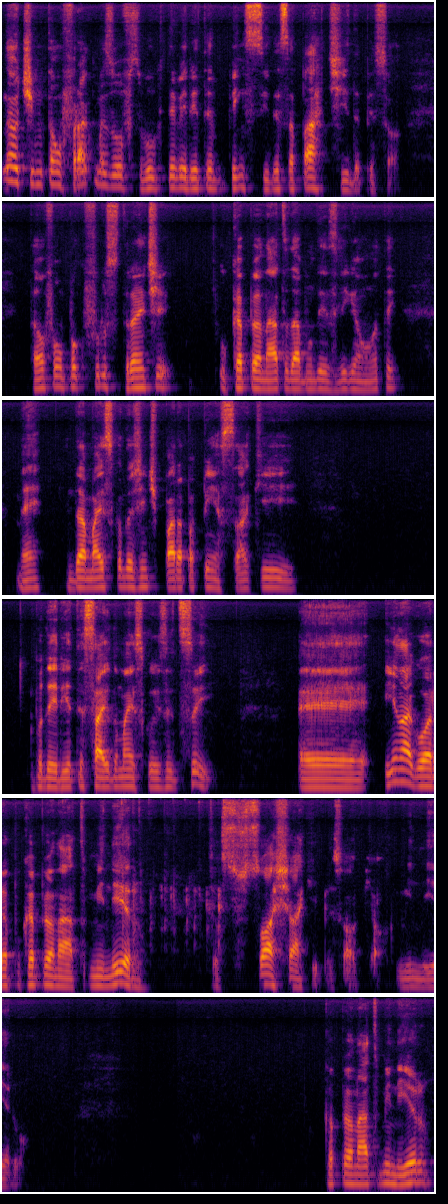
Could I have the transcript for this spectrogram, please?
Não é um time tão fraco, mas o Wolfsburg deveria ter vencido essa partida, pessoal. Então foi um pouco frustrante o campeonato da Bundesliga ontem, né? Ainda mais quando a gente para para pensar que poderia ter saído mais coisa disso aí. É, indo agora para o Campeonato Mineiro, deixa eu só achar aqui, pessoal, aqui, ó, Mineiro. Campeonato Mineiro.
